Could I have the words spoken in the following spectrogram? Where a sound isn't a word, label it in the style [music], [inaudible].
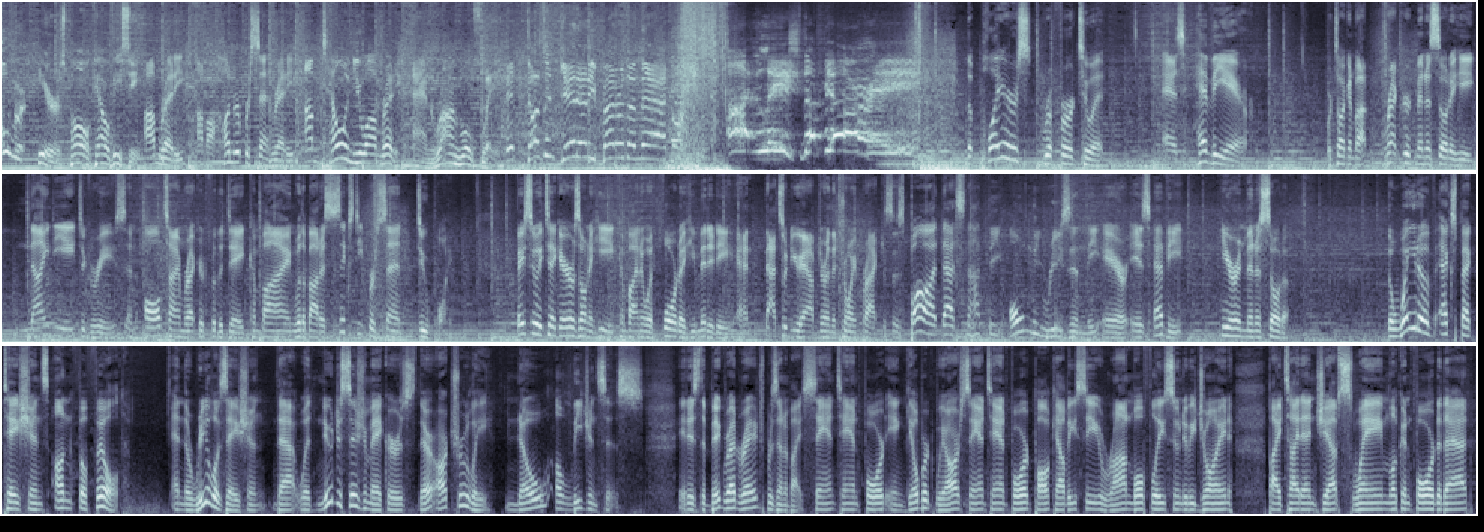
over. Here's Paul Calvisi I'm ready. I'm 100% ready. I'm telling you I'm ready. and Ron Wolfley. It doesn't get any better than that. Unleash the fury! The players refer to it as heavy air. We're talking about record Minnesota heat, 98 degrees, an all time record for the date, combined with about a 60% dew point. Basically, take Arizona heat, combine it with Florida humidity, and that's what you have during the joint practices. But that's not the only reason the air is heavy here in Minnesota. The weight of expectations unfulfilled and the realization that with new decision makers there are truly no allegiances. It is the big red rage presented by santan ford in gilbert. We are santan ford. Paul calvisi ron wolfley soon to be joined by tight end geoff swaim. Looking forward to that.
